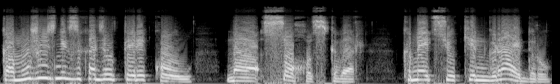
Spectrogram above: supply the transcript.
кому же из них заходил Терри Коул на Сохо-сквер, к Мэтью Кинграйдеру,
